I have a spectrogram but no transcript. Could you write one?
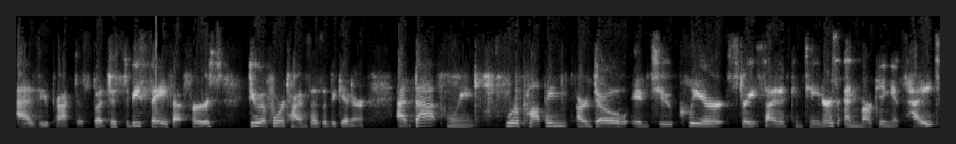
as you practice. But just to be safe at first, do it four times as a beginner. At that point, we're popping our dough into clear, straight sided containers and marking its height.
